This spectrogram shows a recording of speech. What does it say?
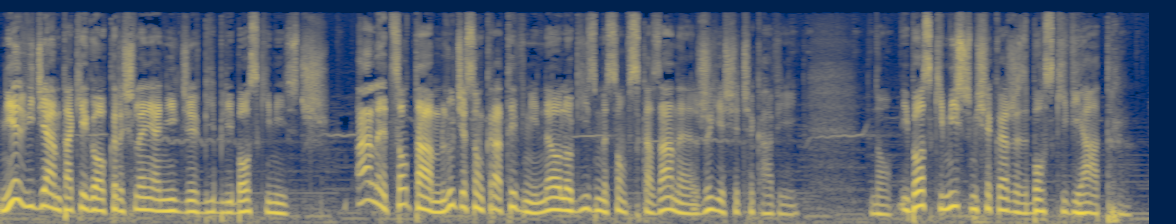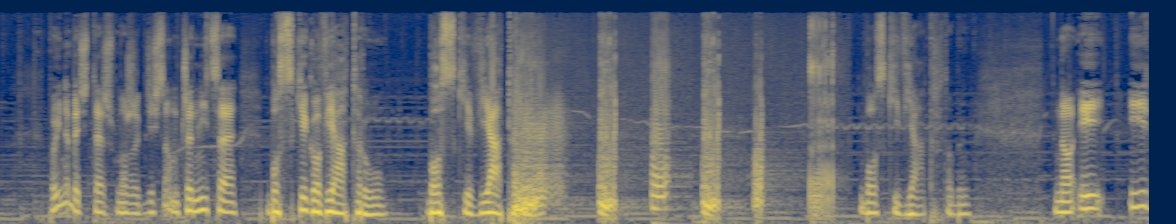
Nie widziałem takiego określenia nigdzie w Biblii boski mistrz. Ale co tam, ludzie są kreatywni, neologizmy są wskazane, żyje się ciekawiej. No, i boski mistrz mi się kojarzy z boski wiatr. Powinny być też, może gdzieś są uczennice boskiego wiatru. Boskie wiatry. Boski wiatr to był. No i, i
